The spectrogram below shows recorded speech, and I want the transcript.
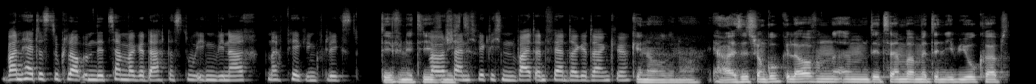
Wann hättest du, glaub, im Dezember gedacht, dass du irgendwie nach, nach Peking fliegst? Definitiv. War wahrscheinlich nicht. wirklich ein weit entfernter Gedanke. Genau, genau. Ja, es ist schon gut gelaufen im Dezember mit den EBU Cups,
